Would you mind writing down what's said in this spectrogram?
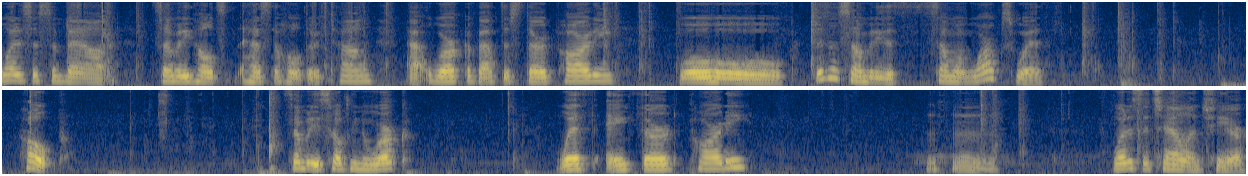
What is this about? Somebody holds has to hold their tongue at work about this third party. Whoa, this is somebody that someone works with. Hope. Somebody's hoping to work with a third party. Mm -hmm. What is the challenge here?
